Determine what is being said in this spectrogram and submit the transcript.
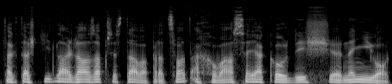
tak ta štítná žláza přestává pracovat a chová se jako když není jod.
